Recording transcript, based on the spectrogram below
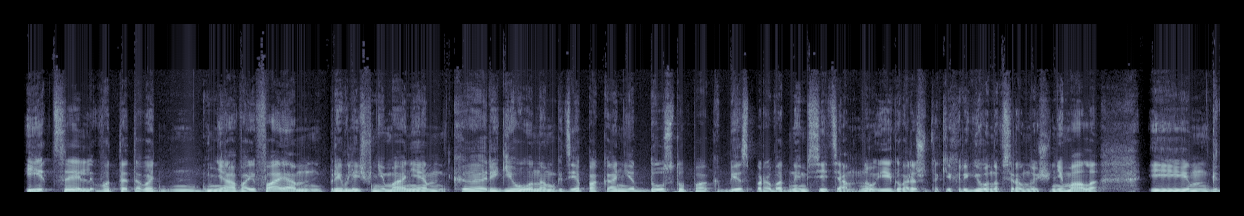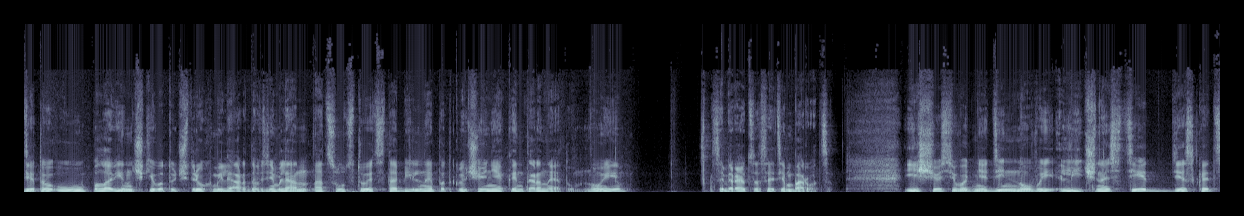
И цель вот этого дня Wi-Fi – привлечь внимание к регионам, где пока нет доступа к беспроводным сетям. Ну и говорят, что таких регионов все равно еще немало. И где-то у половиночки, вот у 4 миллиардов землян отсутствует стабильное подключение к интернету. Ну и собираются с этим бороться. Еще сегодня день новой личности. Дескать,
